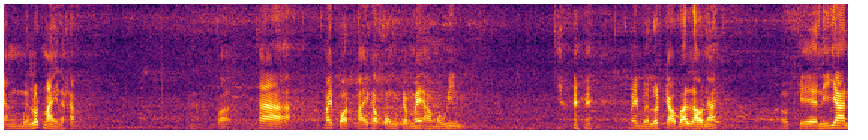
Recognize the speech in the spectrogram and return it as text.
ยังเหมือนรถใหม่แหละครับ เพราะถ้าไม่ปลอดภัยเขาคงจะไม่เอามาวิ่ง ไม่เหมือนรถเก่าบ้านเรานะ โอเค อันนี้ย่าน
